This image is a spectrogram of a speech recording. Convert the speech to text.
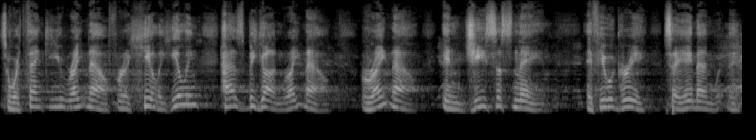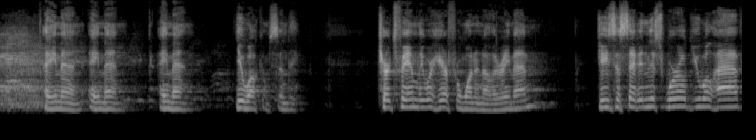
So we're thanking you right now for a healing. Healing has begun right now, right now, in Jesus' name. If you agree, say amen with me. Amen. Amen. Amen. You're welcome, Cindy. Church family, we're here for one another. Amen. Jesus said, In this world you will have,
